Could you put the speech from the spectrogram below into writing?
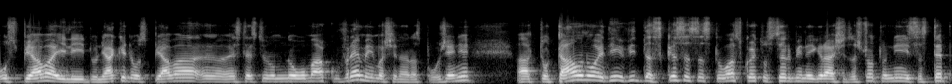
успява или до някъде успява, естествено много малко време имаше на разположение, а, тотално един вид да скъса с това, с което Сърби не играеше, защото ние с теб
